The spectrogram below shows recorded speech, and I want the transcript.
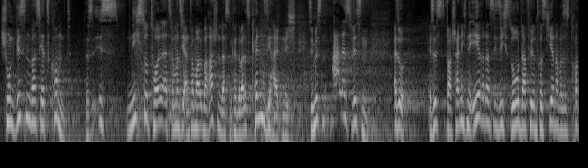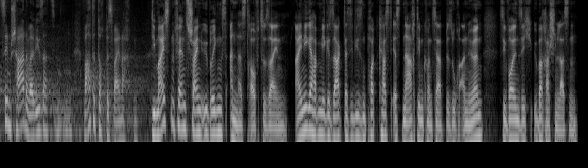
schon wissen, was jetzt kommt. Das ist nicht so toll, als wenn man sich einfach mal überraschen lassen könnte, aber das können sie halt nicht. Sie müssen alles wissen. Also es ist wahrscheinlich eine Ehre, dass Sie sich so dafür interessieren, aber es ist trotzdem schade, weil wie gesagt, wartet doch bis Weihnachten. Die meisten Fans scheinen übrigens anders drauf zu sein. Einige haben mir gesagt, dass sie diesen Podcast erst nach dem Konzertbesuch anhören. Sie wollen sich überraschen lassen.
